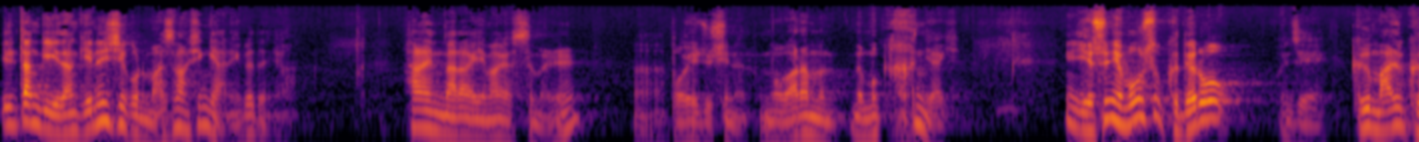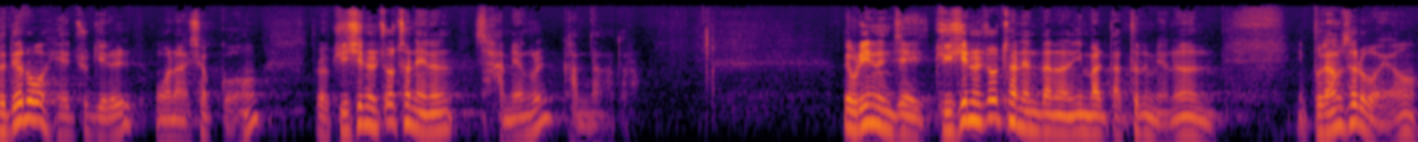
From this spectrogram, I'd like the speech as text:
1단계, 2단계 이런 식으로 말씀하신 게 아니거든요. 하나님 나라가 임하였음을 어, 보여주시는 뭐 말하면 너무 큰 이야기. 예수님의 모습 그대로 이제 그 말 그대로 해주기를 원하셨고 그리고 귀신을 쫓아내는 사명을 감당하도록. 근데 우리는 이제 귀신을 쫓아낸다는 이 말 딱 들으면은 부담스러워요.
